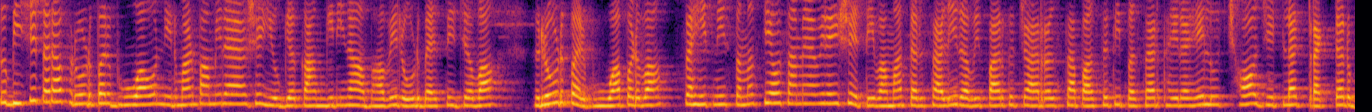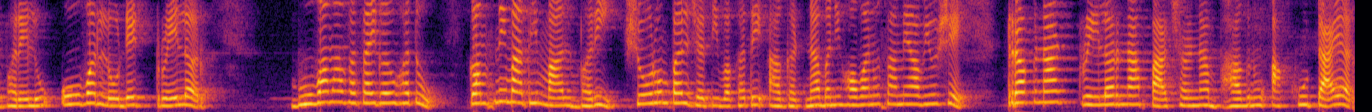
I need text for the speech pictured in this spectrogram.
તો બીજી તરફ રોડ પર ભૂવાઓ નિર્માણ પામી રહ્યા છે. યોગ્ય કામગીરીના અભાવે રોડ બેસી જવા, રોડ પર ભૂવા પડવા સહિતની સમસ્યાઓ સામે આવી રહી છે. તેવામાં તરસાલી રવિ પાર્ક ચાર રસ્તા પાસેથી પસાર થઈ રહેલું છ જેટલા ટ્રેક્ટર ભરેલું ઓવરલોડેડ ટ્રેલર ભૂવામાં ફસાઈ ગયું હતું. કંપનીમાંથી માલ ભરી શોરૂમ પર જતી વખતે આ ઘટના બની હોવાનું સામે આવ્યું છે. ટ્રકના ટ્રેલરના પાછળના ભાગનું આખું ટાયર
